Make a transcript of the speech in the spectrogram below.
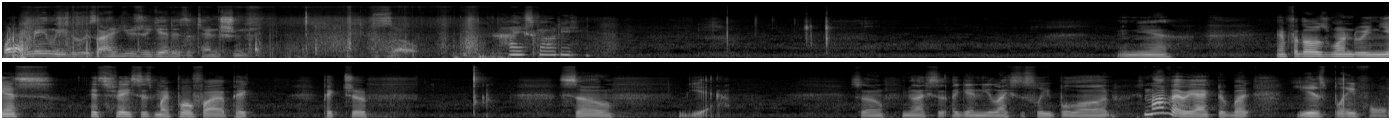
What I mainly do is I usually get his attention. So, hi Scotty. And yeah, and for those wondering, yes, his face is my profile pic picture. So, yeah. So, he likes to, again, he likes to sleep a lot. He's not very active, but he is playful.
